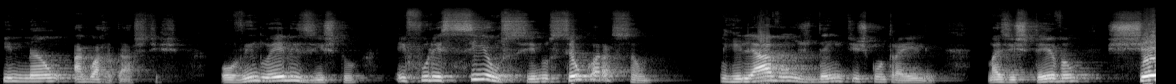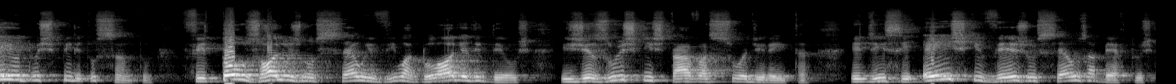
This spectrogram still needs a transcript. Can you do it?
e não aguardastes. Ouvindo eles isto, enfureciam-se no seu coração e rilhavam os dentes contra ele. Mas Estevão, cheio do Espírito Santo, fitou os olhos no céu e viu a glória de Deus e Jesus que estava à sua direita. E disse: Eis que vejo os céus abertos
